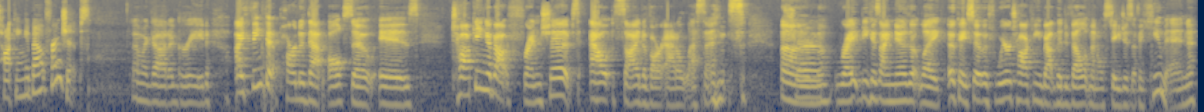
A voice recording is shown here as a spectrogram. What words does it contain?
talking about friendships Oh my god, agreed. I think that part of that also is talking about friendships outside of our adolescence. Um, Sure. right? Because I know that like okay, so if we're talking about the developmental stages of a human,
